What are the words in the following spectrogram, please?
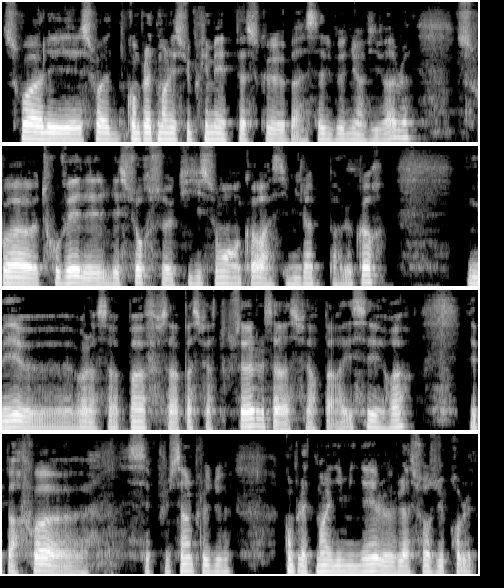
soit les soit complètement les supprimer parce que bah, c'est devenu invivable, soit euh, trouver les, sources qui sont encore assimilables par le corps mais euh, voilà, ça va pas, ça va pas se faire tout seul, ça va se faire par essai erreur, et parfois euh, c'est plus simple de complètement éliminer la source du problème.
